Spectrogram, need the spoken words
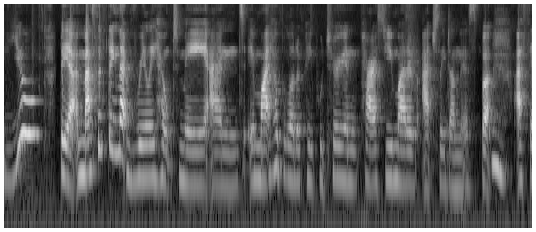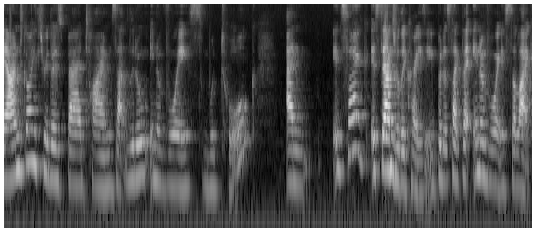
You. But yeah, a massive thing that really helped me, and it might help a lot of people too. And Paris, you might have actually done this, but hmm. I found going through those bad times, that little inner voice would talk, and it's like it sounds really crazy, but it's like that inner voice. So like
